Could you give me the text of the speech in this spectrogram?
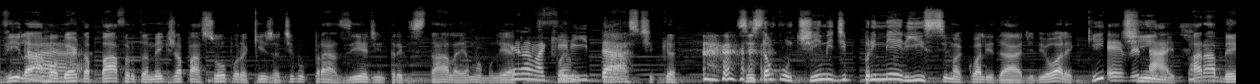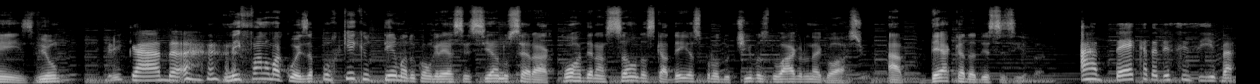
Vi lá ah. a Roberta Páfaro também, que já passou por aqui, já tive o prazer de entrevistá-la. É uma mulher Ela é uma fantástica. Querida. Vocês estão com um time de primeiríssima qualidade, viu? Olha, que é time. Verdade. Parabéns, viu? Obrigada. Me fala uma coisa, por que, que o tema do congresso esse ano será Coordenação das Cadeias Produtivas do Agronegócio, a década decisiva? a década decisiva.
